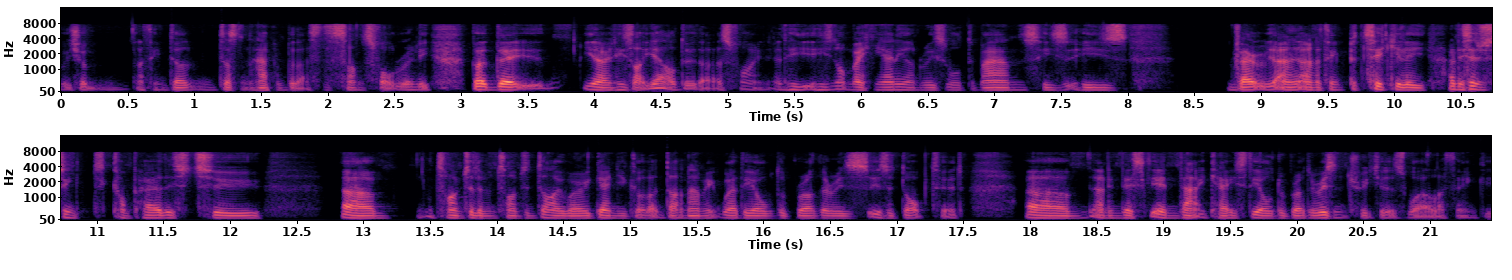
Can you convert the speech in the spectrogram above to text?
which I think do, doesn't happen, but that's the son's fault really. But they, you know, and he's like, yeah, I'll do that, that's fine, and he, he's not making any unreasonable demands. He's he's very, and, and I think particularly, and it's interesting to compare this to. Um, Time to Live and Time to Die, where again you've got that dynamic where the older brother is is adopted, um, and in this in that case the older brother isn't treated as well. I think,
